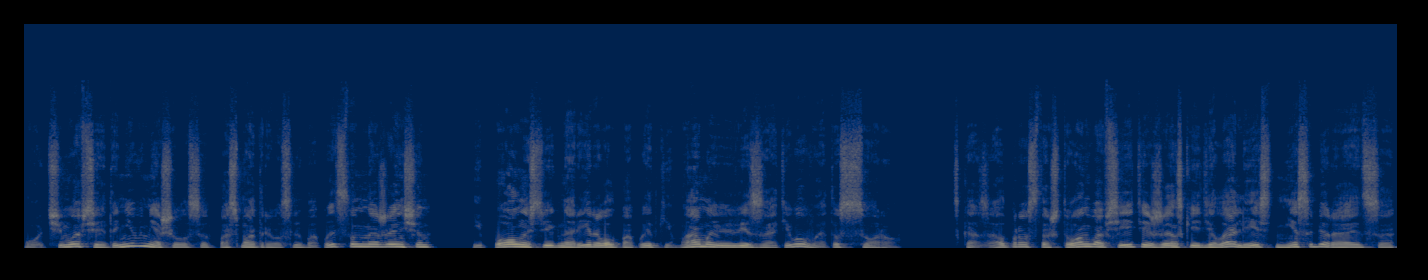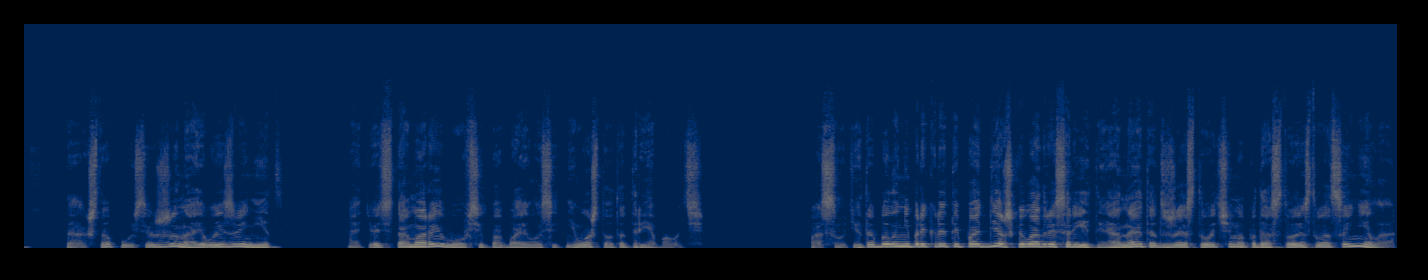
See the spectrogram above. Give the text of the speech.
Отчим во все это не вмешивался, посматривал с любопытством на женщин и полностью игнорировал попытки мамы ввязать его в эту ссору. Сказал просто, что он во все эти женские дела лезть не собирается, так что пусть уж жена его извинит. А тетя Тамара и вовсе побаивалась от него что-то требовать. По сути, это было неприкрытой поддержкой в адрес Риты, и она этот жест отчима по достоинству оценила.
